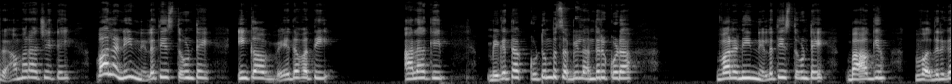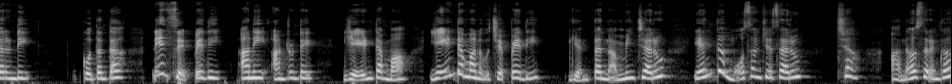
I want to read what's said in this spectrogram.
రామరాజు అయితే వాళ్ళని నిలదీస్తూ ఉంటే ఇంకా వేదవతి అలాగే మిగతా కుటుంబ సభ్యులందరూ కూడా వాళ్ళని నిలదీస్తూ ఉంటే భాగ్యం వదిలిగారండి కొంతంత నేను చెప్పేది అని అంటుంటే ఏంటమ్మా? ఏంటమ్మా నువ్వు చెప్పేది? ఎంత నమ్మించారు? ఎంత మోసం చేశారు? ఛ! అనవసరంగా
